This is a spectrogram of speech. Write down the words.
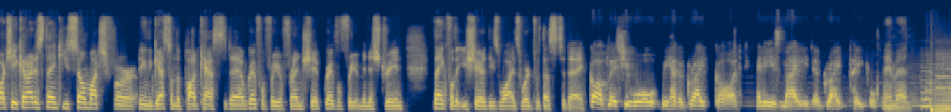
Archie, can I just thank you so much for being the guest on the podcast today? I'm grateful for your friendship, grateful for your ministry, and thankful that you shared these wise words with us today. God bless you all. We have a great God, and He has made a great people. Amen.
